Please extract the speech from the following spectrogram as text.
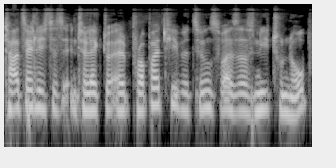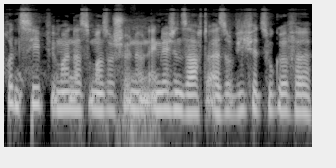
tatsächlich das Intellectual Property beziehungsweise das Need-to-Know-Prinzip, wie man das immer so schön im Englischen sagt. Also wie viele Zugriffe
